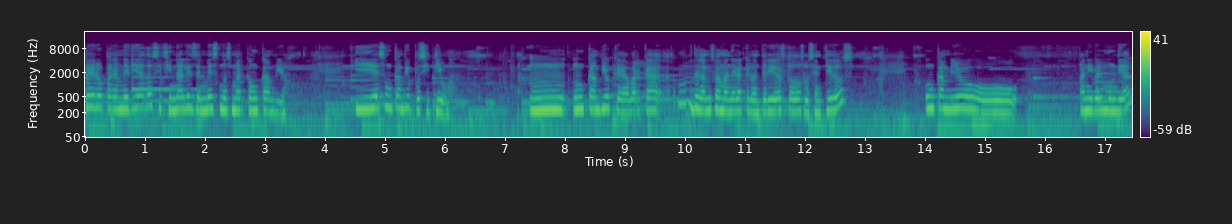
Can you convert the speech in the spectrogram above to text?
pero para mediados y finales de mes nos marca un cambio y es un cambio positivo. Un, cambio que abarca de la misma manera que lo anterior todos los sentidos. Un cambio a nivel mundial.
